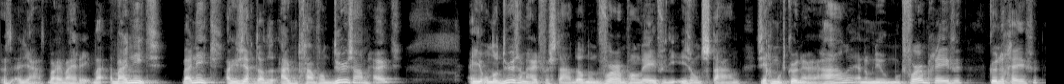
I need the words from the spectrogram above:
Eh, ja, waar, waar, waar, niet? Waar niet? Als je zegt dat het uit moet gaan van duurzaamheid, en je onder duurzaamheid verstaat dat een vorm van leven die is ontstaan zich moet kunnen herhalen en opnieuw moet vormgeven, kunnen geven,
